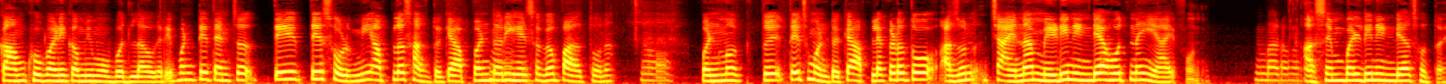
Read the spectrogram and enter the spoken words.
काम खूप आणि कमी मोबदला वगैरे. पण ते त्यांचं ते ते सोड मी आपलं सांगतो की आपण तरी हे सगळं पाळतो ना. हो. पण मग ते तेच म्हणतो की आपल्याकडं तो अजून चायना मेड इन इंडिया होत नाही आयफोन बरोबर. असेंबल्ड इन इंडियाच होतोय.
